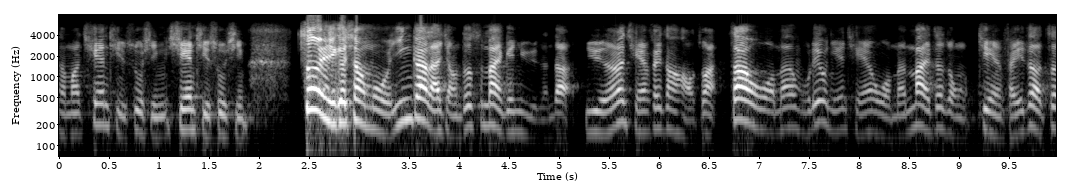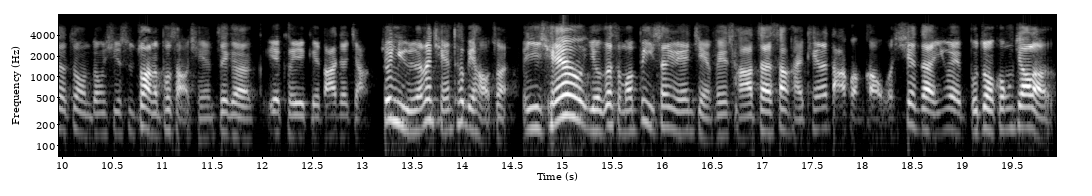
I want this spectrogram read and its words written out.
什么纤体塑形，纤体塑形。这一个项目应该来讲都是卖给女人的，女人的钱非常好赚。在我们五六年前，我们卖这种减肥的这这种东西是赚了不少钱。这个也可以给大家讲，就女人的钱特别好赚。以前有个什么碧生源减肥茶，在上海天天打广告。我现在因为不坐公交了，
